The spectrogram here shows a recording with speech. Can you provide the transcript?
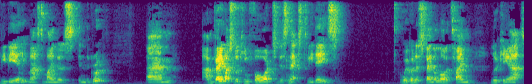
VBA Elite Masterminders in the group. Um, I'm very much looking forward to this next three days. We're going to spend a lot of time looking at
